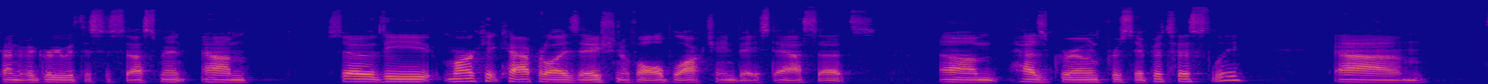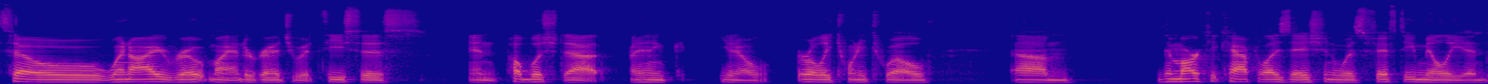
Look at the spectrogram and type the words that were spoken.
kind of agree with this assessment. Um, so, the market capitalization of all blockchain based assets um, has grown precipitously. Um, so, when I wrote my undergraduate thesis and published that, I think you know, early 2012, um, the market capitalization was $50 million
